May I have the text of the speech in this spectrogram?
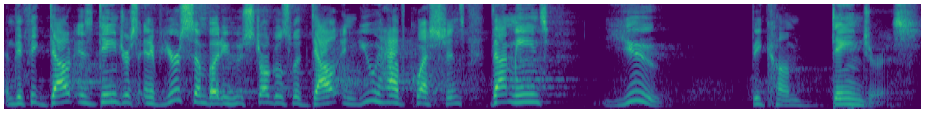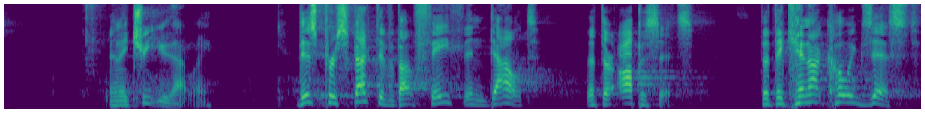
and they think doubt is dangerous. And if you're somebody who struggles with doubt and you have questions, that means you become dangerous. And they treat you that way. This perspective about faith and doubt, that they're opposites, that they cannot coexist,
